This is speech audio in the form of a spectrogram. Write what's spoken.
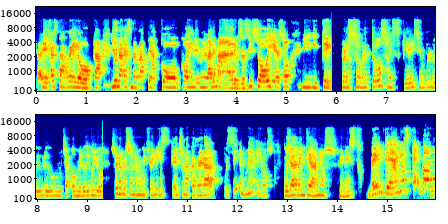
la vieja está re loca y una vez me rapea Coco y me vale madre, o sea, sí soy eso y, y qué. Pero sobre todo, ¿sabes qué? Y siempre lo digo, lo digo mucha, o me lo digo yo, soy una persona muy feliz, que ha hecho una carrera, pues sí, en medios, pues ya de 20 años en esto. ¡20 años tengo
